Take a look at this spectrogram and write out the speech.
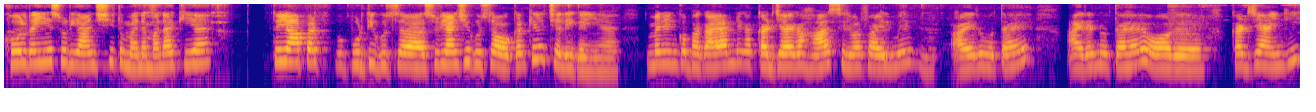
खोल रही है सूर्यांशी तो मैंने मना किया है। तो यहाँ पर पूर्ति गुस्सा, सूर्यांशी गुस्सा होकर के चली गई हैं। तो मैंने इनको भगाया हमने कहा कट जाएगा हाथ, सिल्वर फ़ाइल में आयरन होता है, आयरन होता है और कट जाएँगी।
